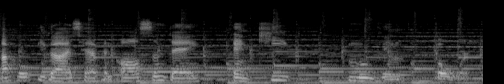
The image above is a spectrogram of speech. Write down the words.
I hope you guys have an awesome day and keep moving forward.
